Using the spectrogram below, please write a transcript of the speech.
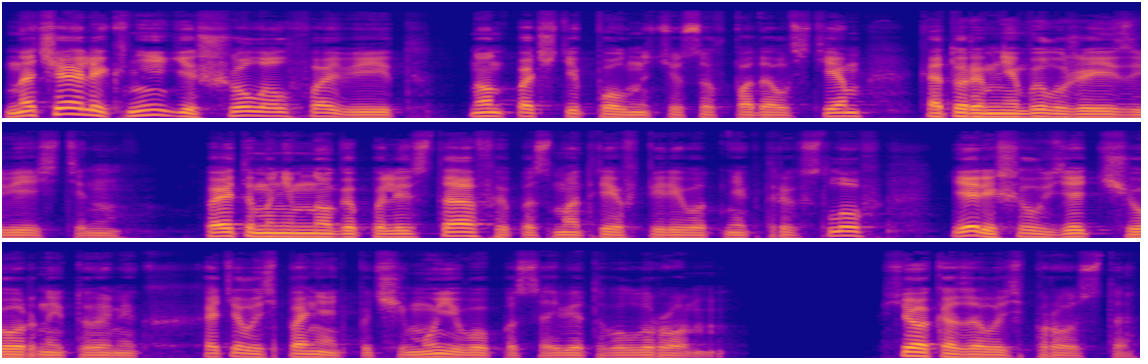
В начале книги шел алфавит, но он почти полностью совпадал с тем, который мне был уже известен. Поэтому, немного полистав и посмотрев перевод некоторых слов, я решил взять черный томик. Хотелось понять, почему его посоветовал Рон. Все оказалось просто.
